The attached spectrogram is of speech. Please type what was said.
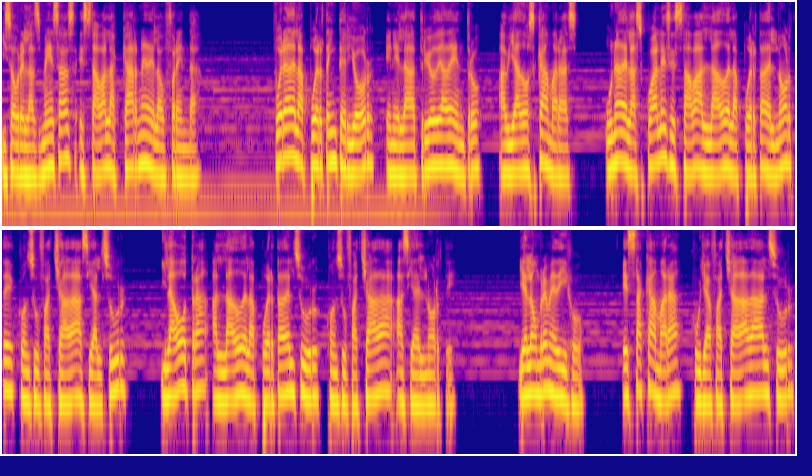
y sobre las mesas estaba la carne de la ofrenda. Fuera de la puerta interior, en el atrio de adentro, había dos cámaras, una de las cuales estaba al lado de la puerta del norte con su fachada hacia el sur, y la otra al lado de la puerta del sur con su fachada hacia el norte. Y el hombre me dijo, Esta cámara, cuya fachada da al sur,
